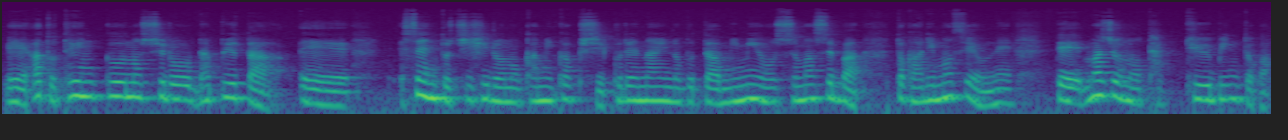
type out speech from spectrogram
えー、あと「天空の城」「ラピュタ」えー千と千尋の神隠し、紅の豚、耳をすませばとかありますよね。で、魔女の宅急便とか、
